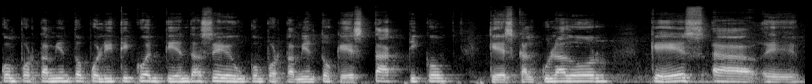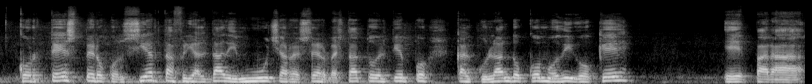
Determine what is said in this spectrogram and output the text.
comportamiento político entiéndase un comportamiento que es táctico, que es calculador, que es ah, eh, cortés pero con cierta frialdad y mucha reserva. Está todo el tiempo calculando cómo digo qué eh, para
